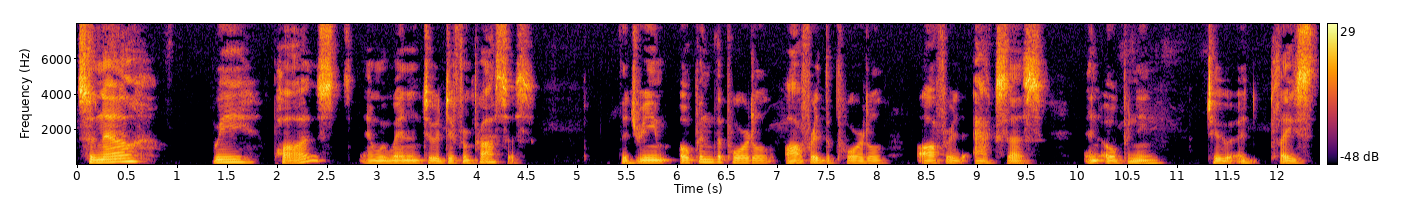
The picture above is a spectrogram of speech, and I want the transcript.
So now we paused and we went into a different process. The dream opened the portal, offered the portal, offered access and opening to a place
